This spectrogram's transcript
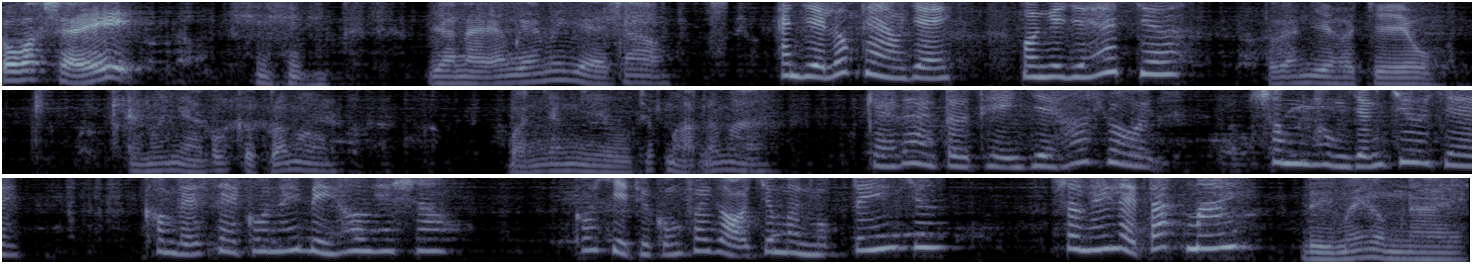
Cô bác sĩ. Giờ này em gái mới về sao? Anh về lúc nào vậy? Mọi người về hết chưa? Tụi anh về hồi chiều. Em ở nhà có cực lắm không? Bệnh nhân nhiều chắc mệt lắm hả? Cả đoàn từ thiện về hết rồi. Sao Minh Hùng vẫn chưa về. Không lẽ xe cô ấy bị hư hay sao? Có gì thì cũng phải gọi cho mình một tiếng chứ. Sao nấy lại tắt máy? Đi mấy hôm nay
